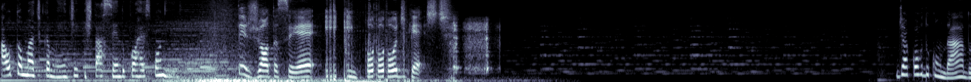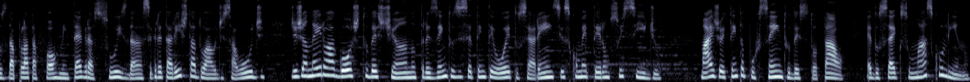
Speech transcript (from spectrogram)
automaticamente está sendo correspondido. TJCE em podcast. De acordo com dados da plataforma IntegraSUS da Secretaria Estadual de Saúde, de janeiro a agosto deste ano, 378 cearenses cometeram suicídio. Mais de 80% desse total é do sexo masculino.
